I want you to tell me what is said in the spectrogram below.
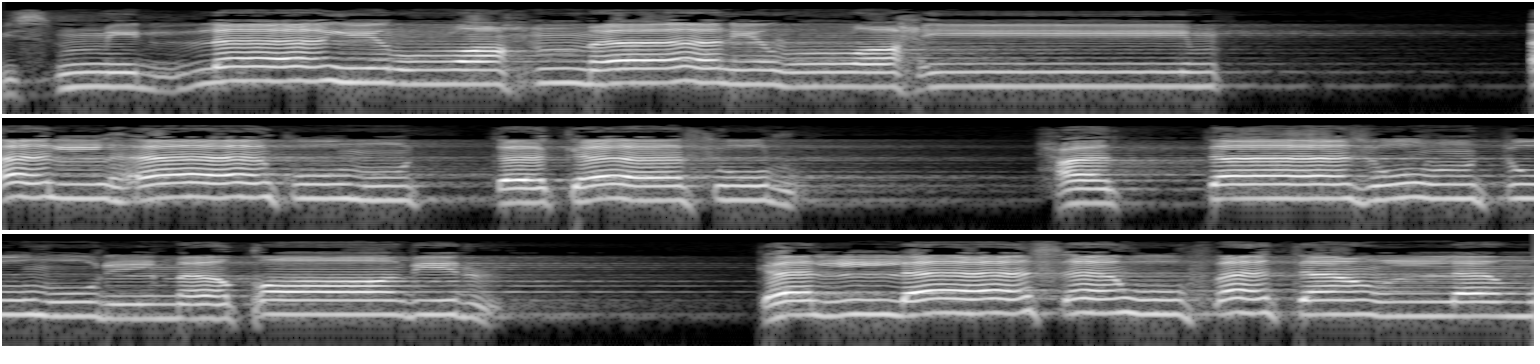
بسم الله الرحمن الرحيم. ألهاكم التكاثر حتى زرتم المقابر. كلا سوف تعلمون.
